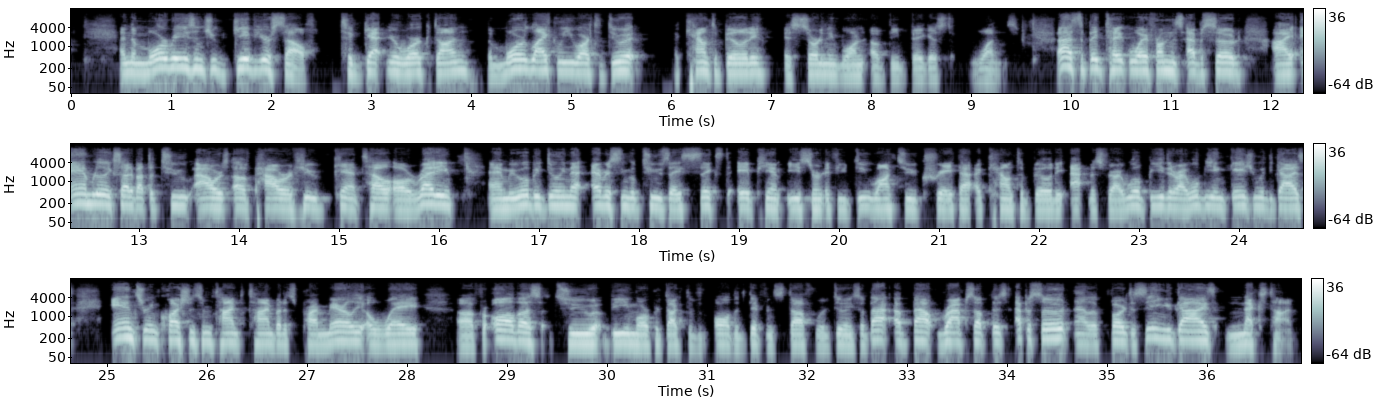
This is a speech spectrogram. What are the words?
And the more reasons you give yourself to get your work done, the more likely you are to do it. Accountability is certainly one of the biggest ones. That's the big takeaway from this episode. I am really excited about the two hours of power, if you can't tell already. And we will be doing that every single Tuesday, 6 to 8 p.m. Eastern. If you do want to create that accountability atmosphere, I will be there. I will be engaging with you guys, answering questions from time to time, but it's primarily a way uh, for all of us to be more productive with all the different stuff we're doing. So that about wraps up this episode, and I look forward to seeing you guys next time.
